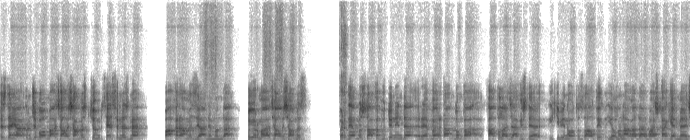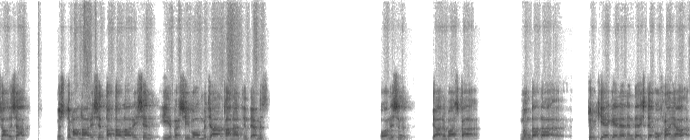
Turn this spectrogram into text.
Biz de yardımcı olmaya çalışamız. Tüm sesimizle bakıramız yani bundan duyurmaya çalışamız. Bir Temmuz takı Putin'inde referandumga katılacak işte 2036 yılına kadar başka gelmeye çalışacak. Müslümanlar için, Tatarlar için iyi bir şey olmayacağın kanaatindemiz. Onun için yani başka bunda da Türkiye genelinde işte Ukrayna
